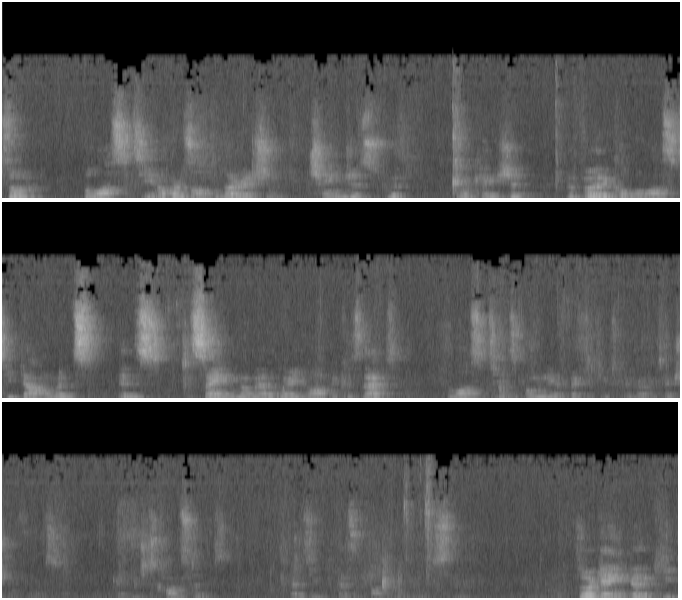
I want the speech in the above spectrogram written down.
So velocity in the horizontal direction changes with location. The vertical velocity downwards is the same no matter where you are because that velocity is only affected due to the gravitational force, okay, which is constant as you as the particle moves through. So again, here the key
